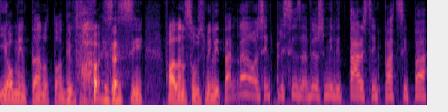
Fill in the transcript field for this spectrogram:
e aumentando o tom de voz, assim, falando sobre os militares. Não, a gente precisa ver os militares, tem que participar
